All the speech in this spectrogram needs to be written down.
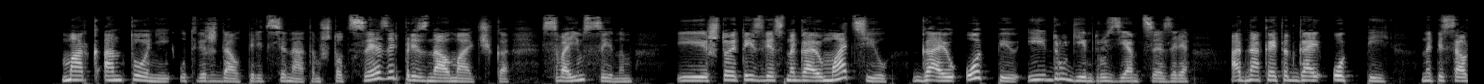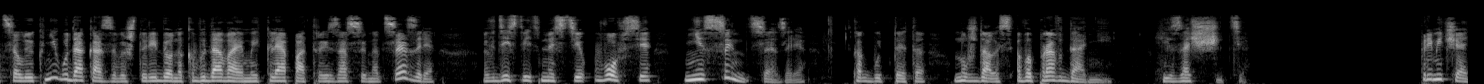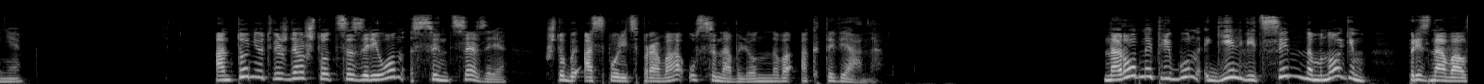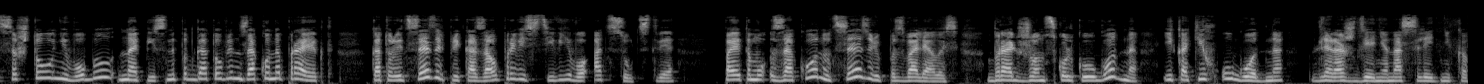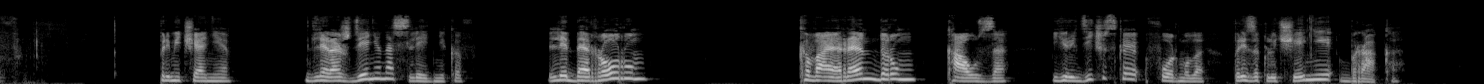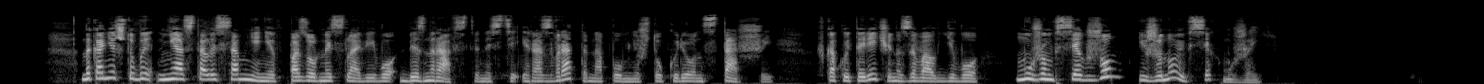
Марк Антоний утверждал перед Сенатом, что Цезарь признал мальчика своим сыном — и что это известно Гаю Матию, Гаю Оппию и другим друзьям Цезаря. Однако этот Гай Оппий написал целую книгу, доказывая, что ребенок, выдаваемый Клеопатрой за сына Цезаря, в действительности вовсе не сын Цезаря, как будто это нуждалось в оправдании и защите. Примечание. Антоний утверждал, что Цезарион — сын Цезаря — чтобы оспорить права усыновленного Октавиана. Народный трибун Гельвий Цинна многим признавался, что у него был написан и подготовлен законопроект, который Цезарь приказал провести в его отсутствие. По этому закону Цезарю позволялось брать жен сколько угодно и каких угодно для рождения наследников. Примечание. Для рождения наследников liberorum quaerendorum causa — юридическая формула при заключении брака. Наконец, чтобы не осталось сомнения в позорной славе его безнравственности и разврата, напомню, что Курион-старший в какой-то речи называл его мужем всех жен и женой всех мужей.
